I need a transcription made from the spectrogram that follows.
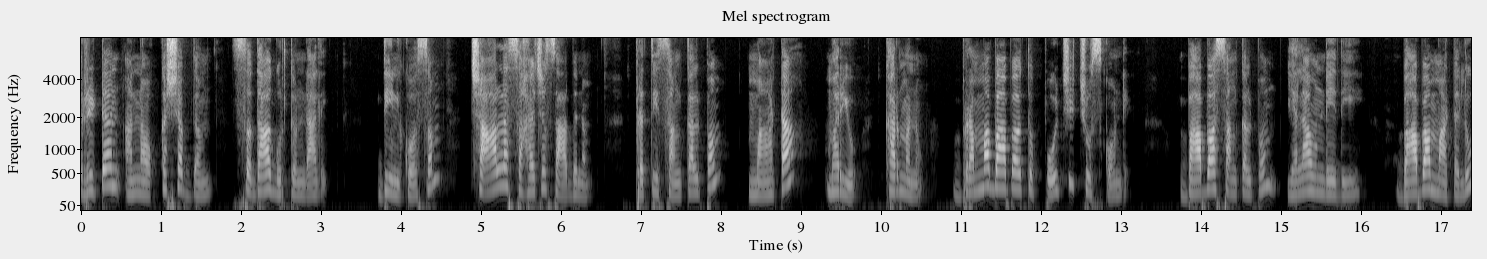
రిటర్న్ అన్న ఒక్క శబ్దం సదా గుర్తుండాలి. దీనికోసం చాలా సహజ సాధనం. ప్రతి సంకల్పం మాట మరియు కర్మను బ్రహ్మబాబాతో పోల్చి చూసుకోండి. బాబా సంకల్పం ఎలా ఉండేది? బాబా మాటలు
